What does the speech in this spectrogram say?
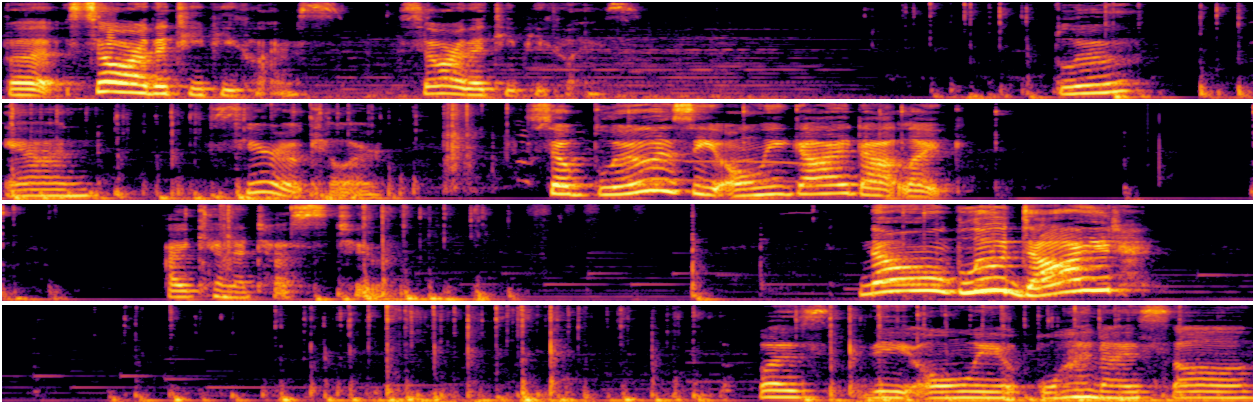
But so are the TP claims. So are the TP claims. Blue and serial killer. So Blue is the only guy that like I can attest to. No, Blue died? Was the only one I saw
